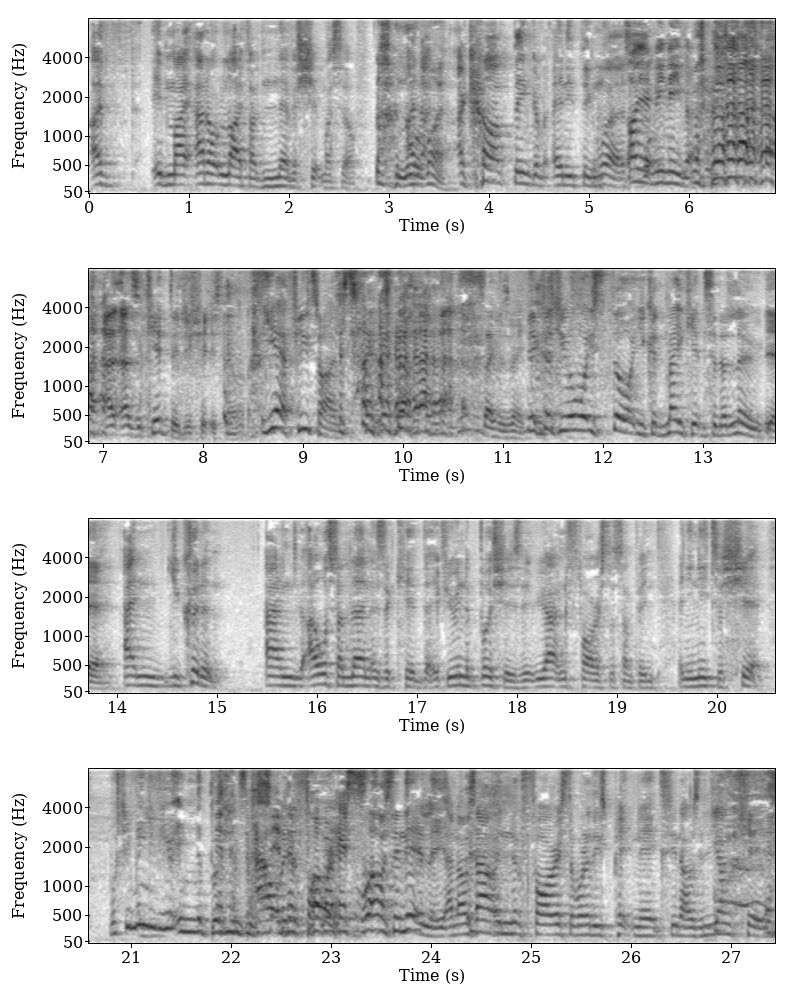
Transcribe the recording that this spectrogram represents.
I've in my adult life, I've never shit myself. Nor And have I. I can't think of anything worse. Oh yeah, me neither. As a kid, did you shit yourself? Yeah, a few times. Same as me. because you always thought you could make it to the loo. Yeah. And you couldn't. And I also learned as a kid that if you're in the bushes, if you're out in the forest or something, and you need to shit. What do you mean if you're in the bushes In the- out in the forest? Well, I was in Italy and I was out in the forest at one of these picnics. You know, I was a young kid,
